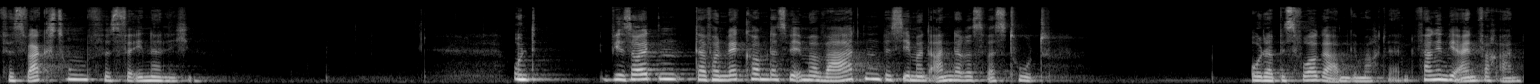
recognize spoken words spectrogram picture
Fürs Wachstum, fürs Verinnerlichen. Und wir sollten davon wegkommen, dass wir immer warten, bis jemand anderes was tut oder bis Vorgaben gemacht werden. Fangen wir einfach an.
